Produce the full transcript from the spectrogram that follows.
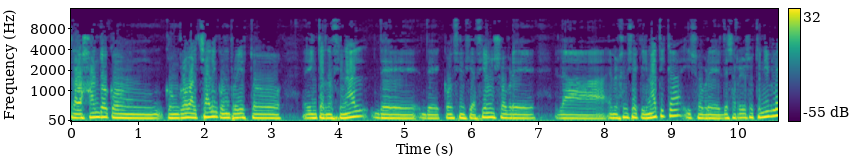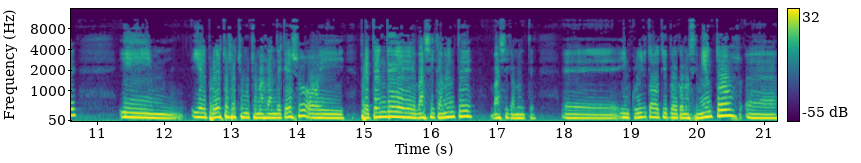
trabajando con, Global Challenge, con un proyecto eh, internacional de, concienciación sobre la emergencia climática y sobre el desarrollo sostenible. Y, el proyecto se ha hecho mucho más grande que eso. Hoy pretende básicamente, básicamente, eh, incluir todo tipo de conocimientos, eh,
